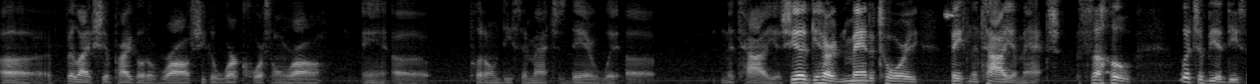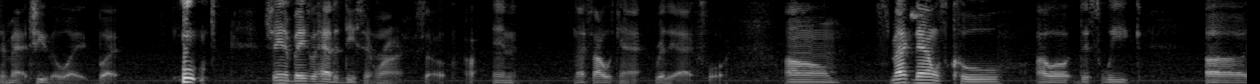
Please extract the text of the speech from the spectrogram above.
Uh, I feel like she'll probably go to Raw. She could work horse on Raw and uh, put on decent matches there with uh, Natalya. She'll get her mandatory face Natalya match, so which would be a decent match either way. But Shayna Baszler had a decent run, so uh, and that's all we can really ask for. Um, SmackDown was cool uh, this week. Uh,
